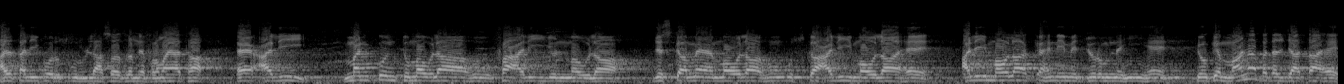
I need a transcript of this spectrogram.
حضرت علی کو رسول اللہ صلی اللہ علیہ وسلم نے فرمایا تھا، اے علی، من کنت مولا فعلی مولا۔ جس کا میں مولا ہوں، اس کا علی مولا ہے۔ علی مولا کہنے میں جرم نہیں ہے، کیونکہ معنی بدل جاتا ہے۔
